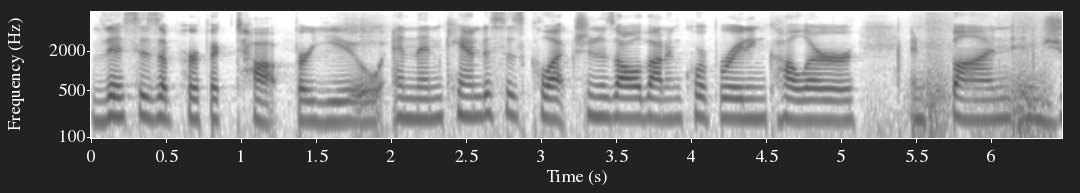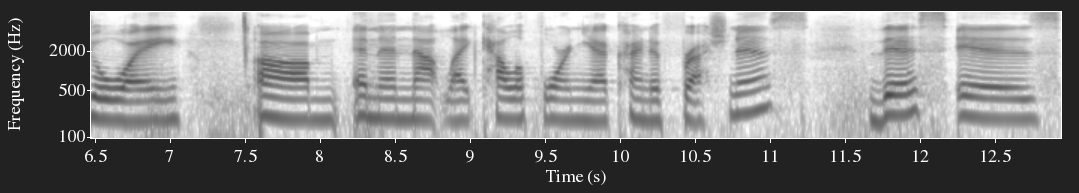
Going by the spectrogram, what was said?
This is a perfect top for you. And then Candace's collection is all about incorporating color and fun and joy. Um, and then that like California kind of freshness. This is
